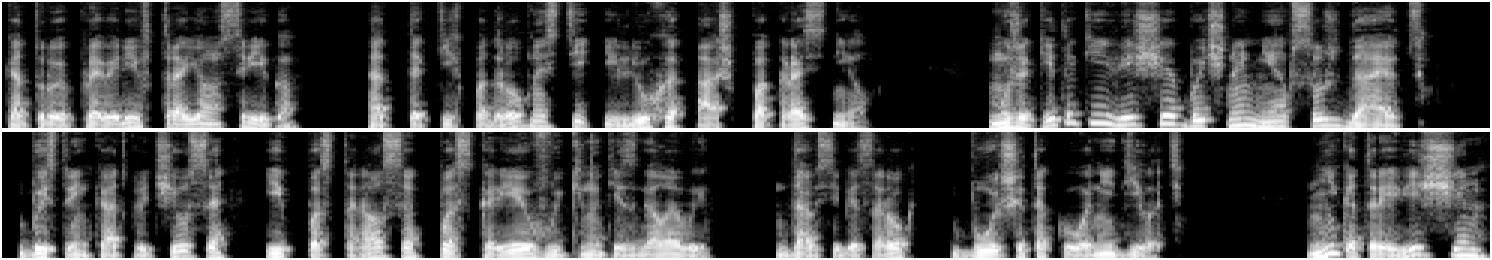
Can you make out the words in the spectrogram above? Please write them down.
которую провели втроем с Риго. От таких подробностей Илюха аж покраснел. Мужики такие вещи обычно не обсуждают. Быстренько отключился и постарался поскорее выкинуть из головы, дав себе зарок больше такого не делать. Некоторые вещи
